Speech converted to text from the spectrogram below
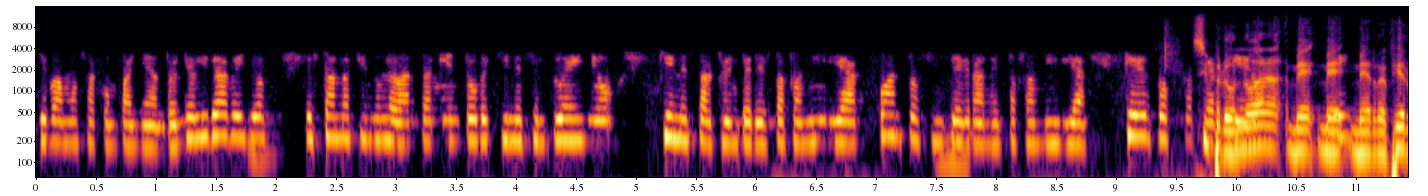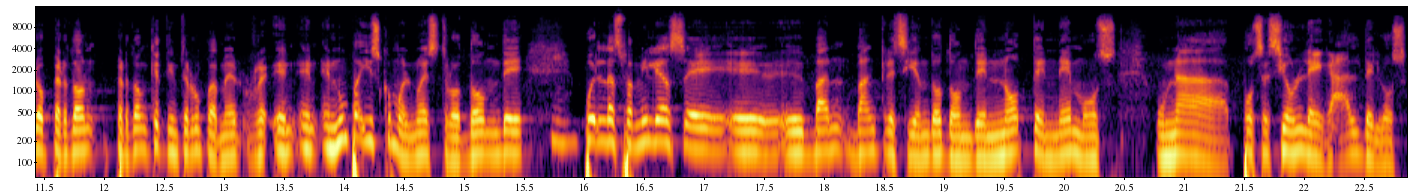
llevamos acompañando. En realidad ellos están haciendo un levantamiento de quién es el dueño, quién está al frente de esta familia, cuántos integran esta familia, qué es lo que Sí, pero no me, me, refiero, perdón, perdón que te interrumpa, en, en, un país como el nuestro, donde pues las familias eh, eh, van, van creciendo, donde no tenemos una posesión legal de los,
